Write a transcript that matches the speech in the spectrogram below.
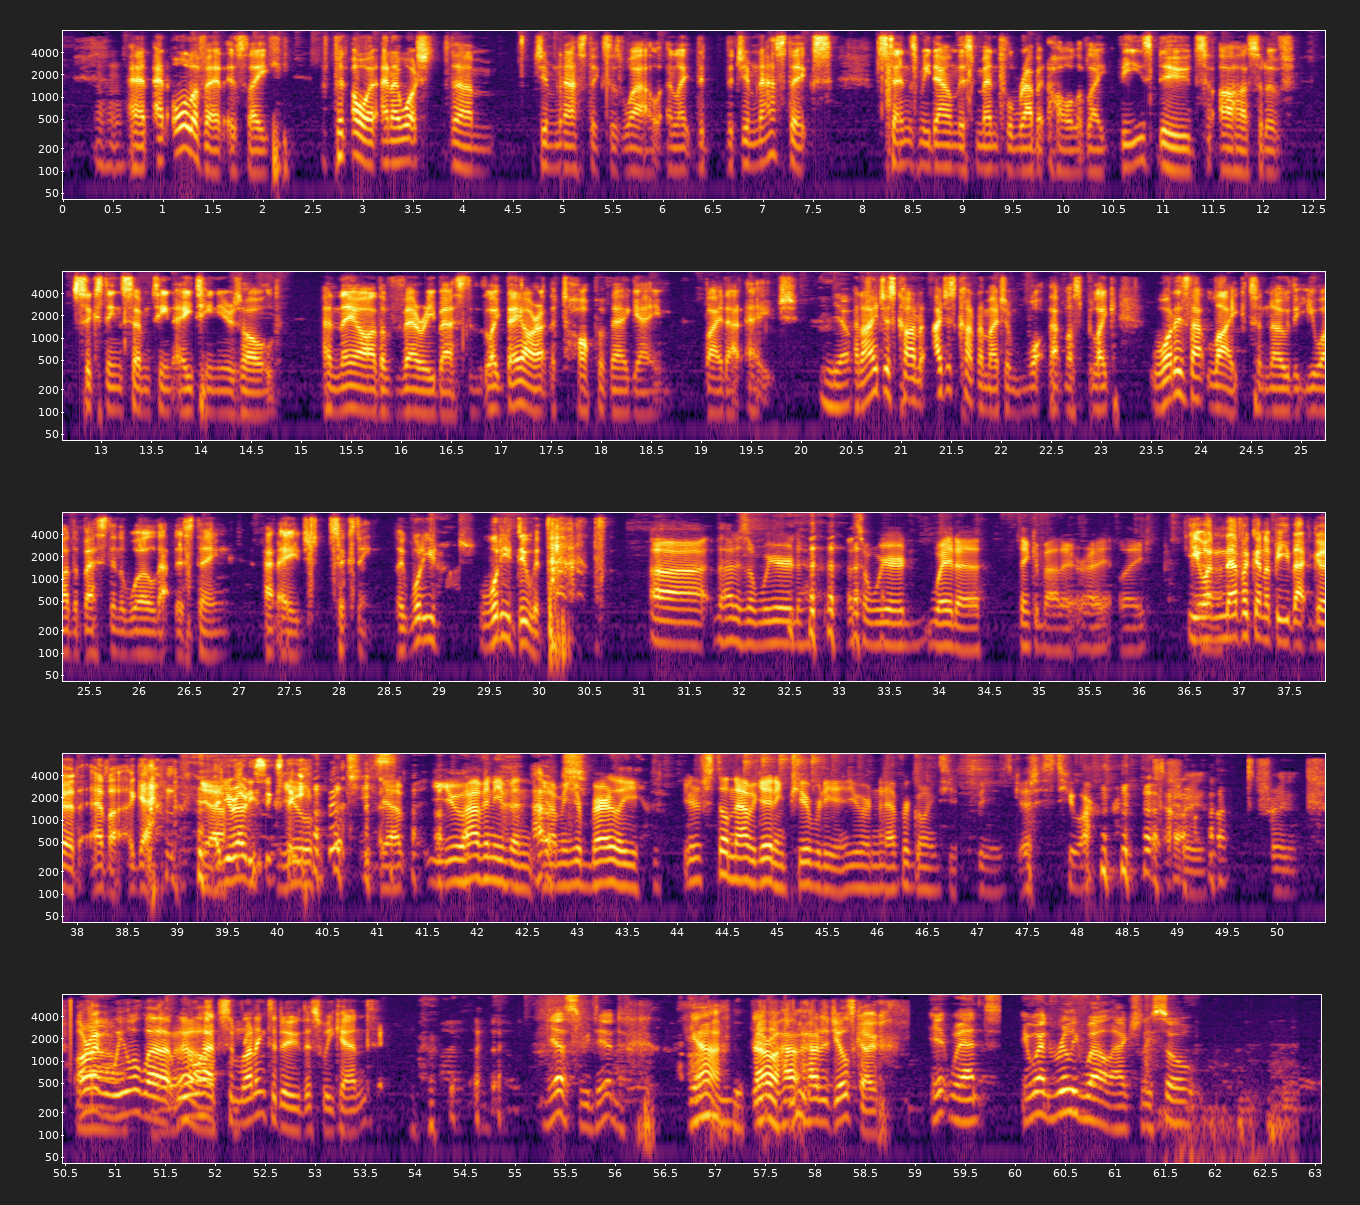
And and all of it is like but oh and I watched um gymnastics as well. And like the the gymnastics sends me down this mental rabbit hole of like these dudes are sort of 16, 17, 18 years old and they are the very best. Like they are at the top of their game by that age. Yep. And I just can't I just can't imagine what that must be like. What is that like to know that you are the best in the world at this thing at age 16? Like what do you what do you do with that? Uh, that is a weird. that's a weird way to think about it, right? Like, You are never going to be that good ever again. Yeah. You're only 16. You- yeah, you haven't even. I mean, you're barely. You're still navigating puberty, and you are never going to be as good as you are. It's true. It's true. All right, well, we all uh, we all had some running to do this weekend. Yes, we did. Yeah, Um, Daryl, how, how did yours go? It went. It went really well, actually. So,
